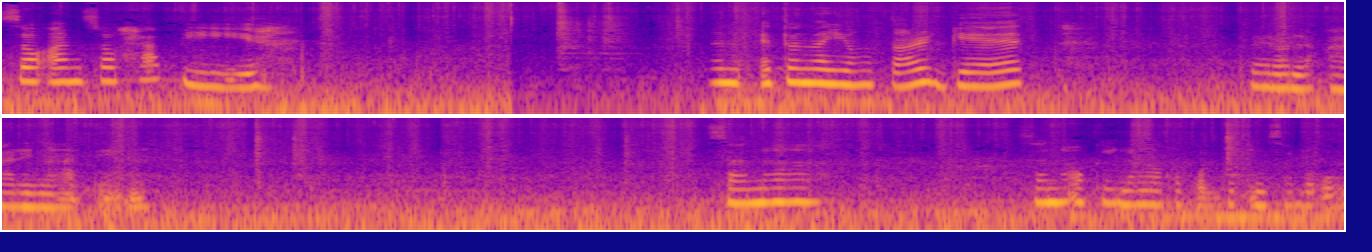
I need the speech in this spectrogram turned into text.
So I'm so happy. And ito na yung Target. Pero lakarin natin. Sana sana okay lang ako pagdating sa loob.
